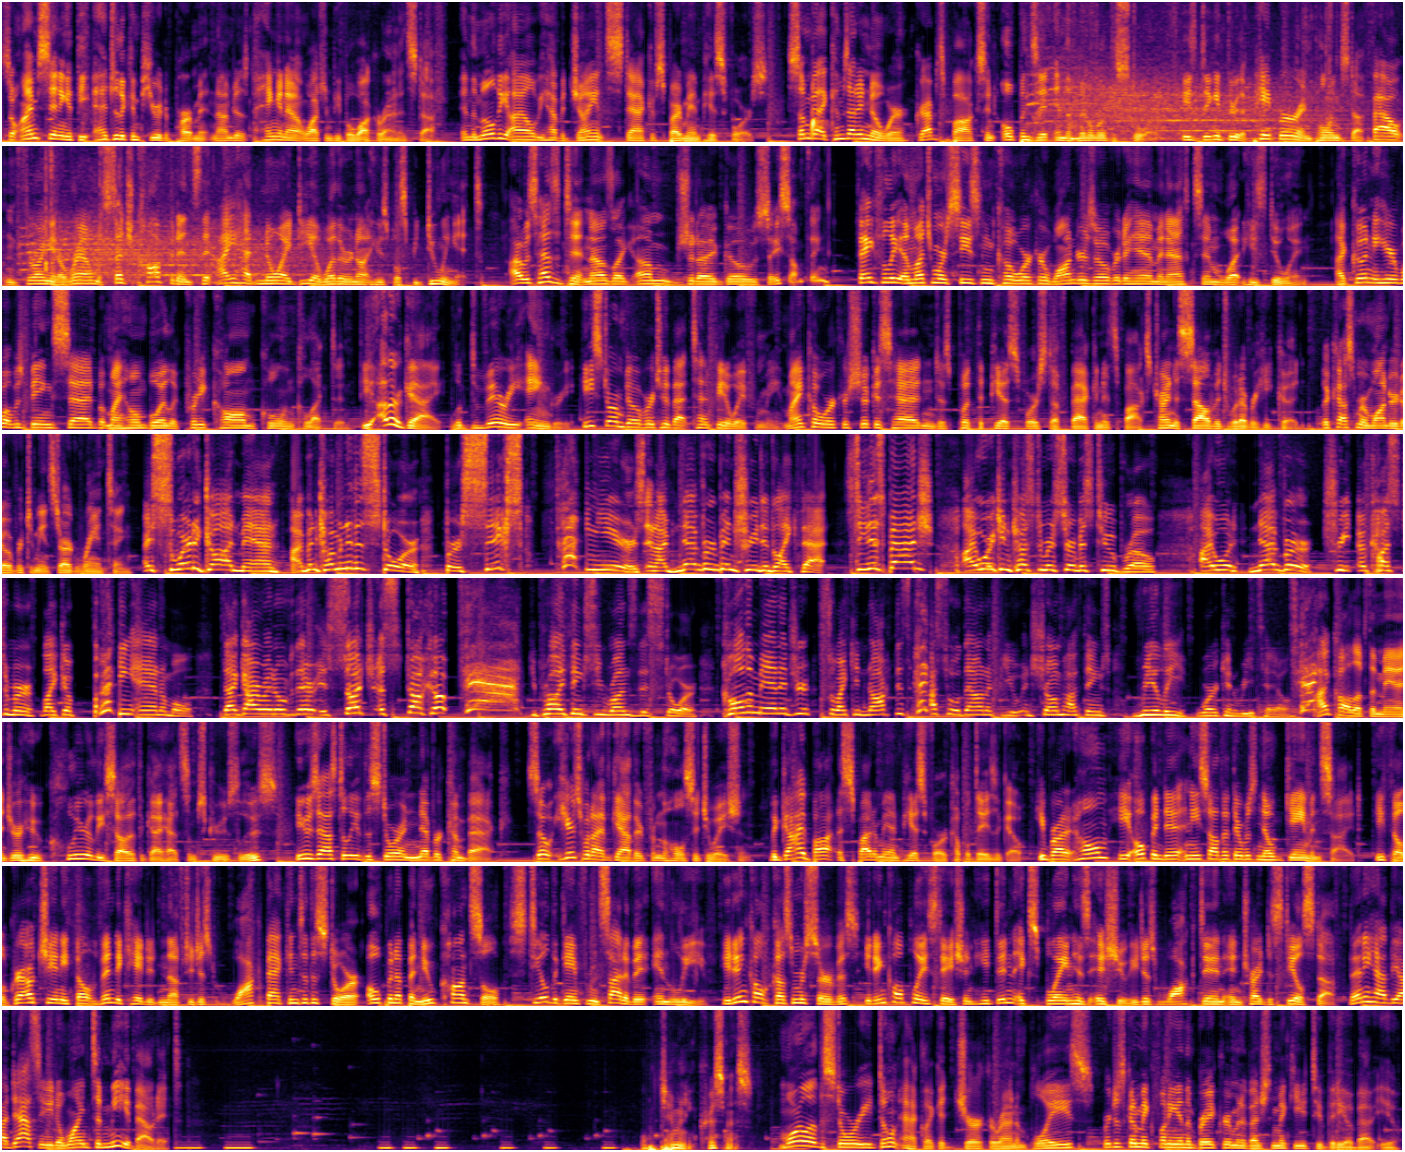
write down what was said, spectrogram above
So I'm sitting at the edge of the computer department and I'm just hanging out watching people walk around and stuff. In the middle of the aisle, we have a giant stack of Spider Man PS4s. Some guy comes out of nowhere, grabs a box, and opens it in the middle of the store. He's digging through the paper and pulling stuff out and throwing it around with such confidence that I had no idea whether or not he was supposed to be doing it. I was hesitant and I was like, um, should I go say something? Thankfully, a much more seasoned coworker wanders over to him and asks him what he's doing. I couldn't hear what was being said, but my homeboy looked pretty calm, cool, and collected. The other guy looked very angry. He stormed over to about 10 feet away from me. My coworker shook his head and just put the PS4 stuff back in its box, trying to salvage whatever he could. The customer wandered over to me and started ranting. I swear to God, man, I've been coming to this store for six years and I've never been treated like that. See this badge? I work in customer service too, bro. I would never treat a customer like a fucking animal. That guy right over there is such a stuck-up. He probably thinks he runs this store. Call the manager so I can knock this asshole down a few and show him how things really work in retail. I called up the manager, who clearly saw that the guy had some screws loose. He was asked to leave the store and never come back. So here's what I've gathered from the whole situation. The guy bought a Spider-Man PS4 a couple days ago. He brought it home, he opened it, and he saw that there was no game inside. He felt grouchy and he felt vindicated enough to just walk back into the store, open up a new console, steal the game from inside of it, and leave. He didn't call customer service, he didn't call PlayStation, he didn't explain his issue, he just walked in and tried to steal stuff. Then he had the audacity to whine to me about it. Jiminy Christmas. Moral of the story, don't act like a jerk around employees. We're just gonna make funny in the break room and eventually make a YouTube video about you.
